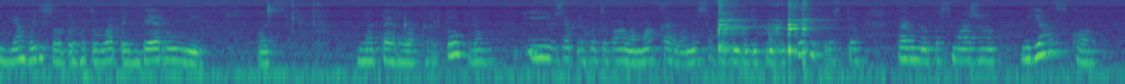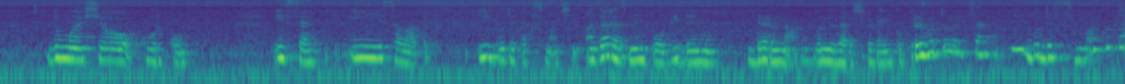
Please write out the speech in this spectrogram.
і я вирішила приготувати деруни. Ось натерла картоплю і вже приготувала макарони. Сьогодні будуть на вечері, просто певно посмажу м'яско. Думаю, що курку. І все. І салатик. І буде так смачно. А зараз з ним пообідаємо дерунами. Вони зараз швиденько приготуються і буде смакота.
